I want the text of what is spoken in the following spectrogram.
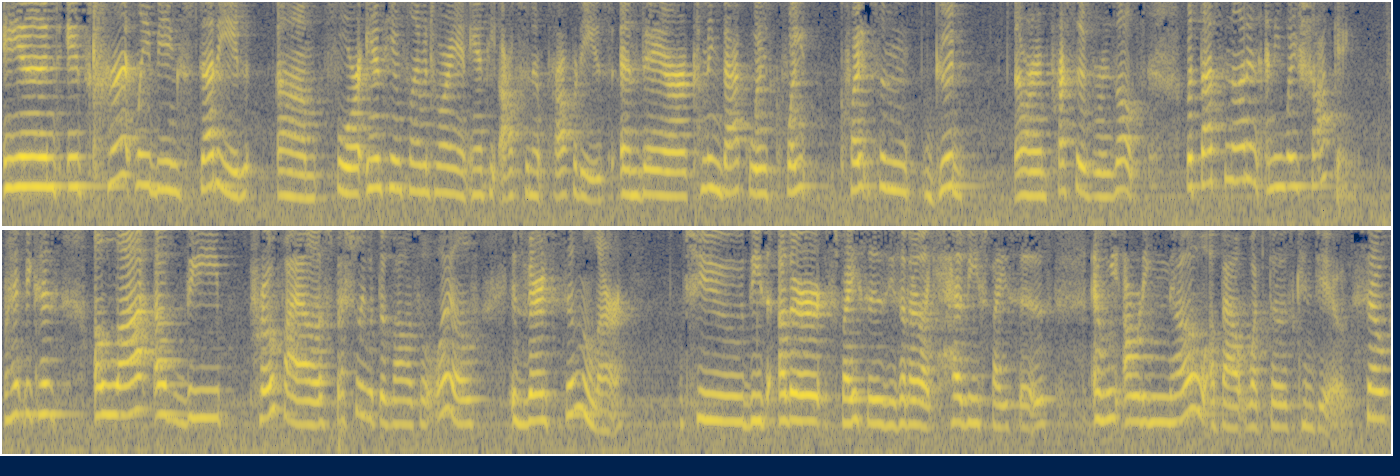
And it's currently being studied um, for anti-inflammatory and antioxidant properties, and they're coming back with quite quite some good or impressive results. But that's not in any way shocking, right? Because a lot of the profile, especially with the volatile oils, is very similar to these other spices, these other like heavy spices, and we already know about what those can do. So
